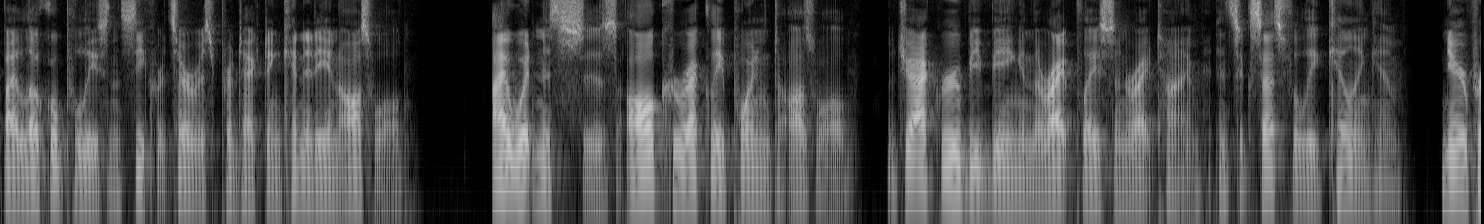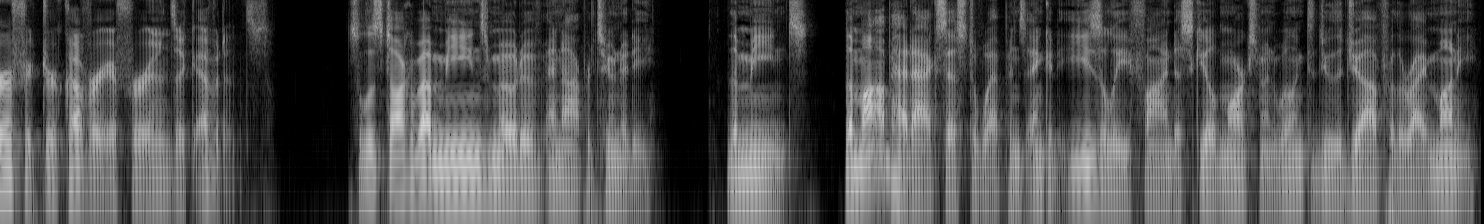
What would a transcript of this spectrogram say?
by local police and Secret Service protecting Kennedy and Oswald. Eyewitnesses all correctly pointing to Oswald. Jack Ruby being in the right place and right time and successfully killing him. Near perfect recovery of forensic evidence. So let's talk about means, motive, and opportunity. The means. The mob had access to weapons and could easily find a skilled marksman willing to do the job for the right money.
